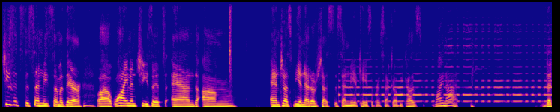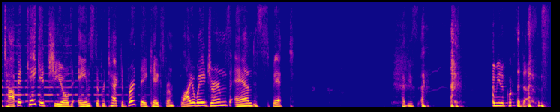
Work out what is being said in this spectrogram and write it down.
Cheez Its to send me some of their uh, wine and Cheez Its, and um, and just Mionetto just to send me a case of Prosecco because why not? The Top It Cake It Shield aims to protect birthday cakes from flyaway germs and spit. Have you I mean, of course it does.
